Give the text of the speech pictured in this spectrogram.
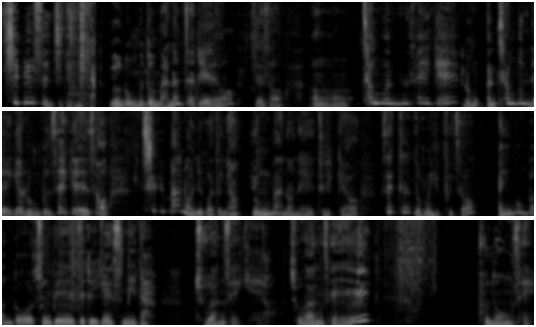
11cm 됩니다. 이 롱브도 만원짜리예요. 그래서 어, 창문 3개, 롱, 아니, 창문 4개, 롱분 3개에서 7만원이거든요. 6만원에 드릴게요. 세트 너무 이쁘죠? 아인 공방도 준비해 드리겠습니다. 주황색이에요. 주황색, 분홍색,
